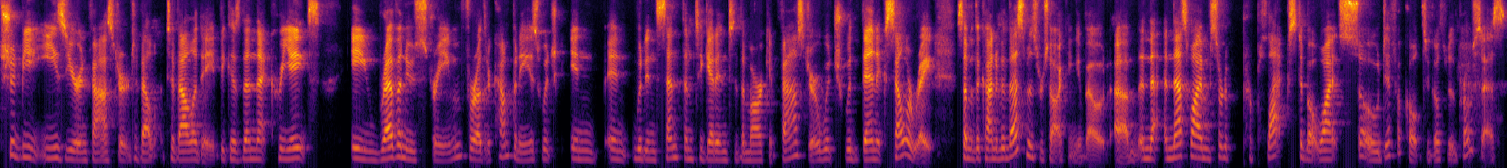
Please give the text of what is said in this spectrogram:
should be easier and faster to, val- to validate because then that creates a revenue stream for other companies, which in, in would incent them to get into the market faster, which would then accelerate some of the kind of investments we're talking about. Um, and that, and that's why I'm sort of perplexed about why it's so difficult to go through the process.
